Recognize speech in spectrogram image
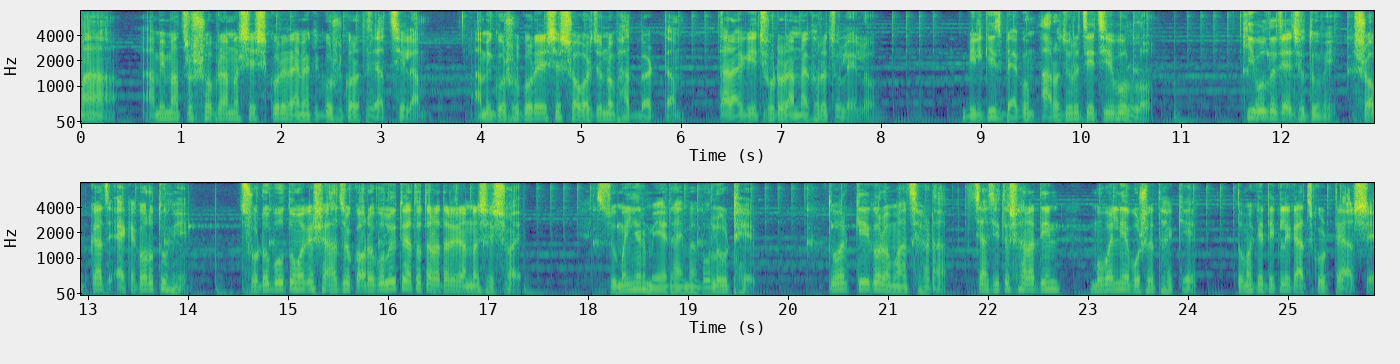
মা, আমি মাত্র সব রান্না শেষ করে রাইমাকে গোসল করাতে যাচ্ছিলাম। আমি গোসল করে এসে সবার জন্য ভাত বাড়তাম। তার আগেই ছোট রান্নাঘরে চলে এলো। বিলকিস বেগম আরও জোরে চেঁচিয়ে বলল, কি বলতে চাইছো তুমি? সব কাজ একা করো তুমি? ছোট বউ তোমাকে সাহায্য করো বলেই তো এত তাড়াতাড়ি রান্না শেষ হয়। সুমাইয়ার মেয়ে রাইমা বলে ওঠে, তো আর কে করো মা ছাড়া? চাচি তো সারাদিন মোবাইল নিয়ে বসে থাকে, তোমাকে দেখলে কাজ করতে আসে।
